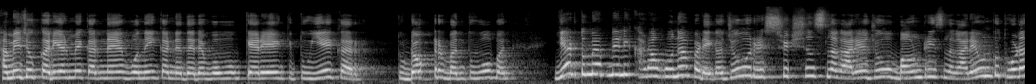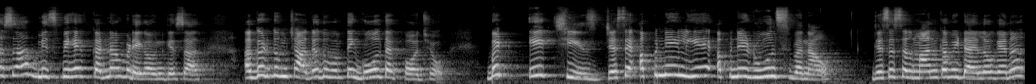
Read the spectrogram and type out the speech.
हमें जो करियर में करना है, वो नहीं करने दे रहे, वो वो कह रहे हैं कि तू ये कर, तू डॉक्टर बन, तू वो बन। यार तुम्हें अपने लिए खड़ा होना पड़ेगा, जो रिस्ट्रिक्शंस लगा रहे हैं, जो बाउंड्रीज लगा रहे हैं, उनको थोड़ा सा मिसबिहेव करना पड़ेगा उनके साथ। अगर तुम चाहते हो तुम अपने गोल तक पहुंचो। बट एक चीज़, जैसे अपने लिए अपने रूल्स बनाओ। जैसे सलमान का भी डायलॉग है ना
